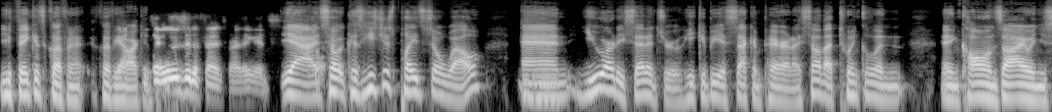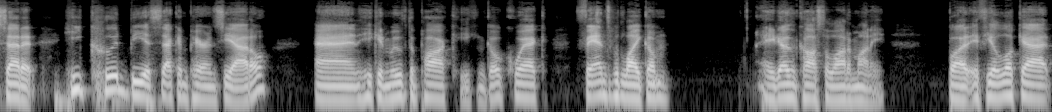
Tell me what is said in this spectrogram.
You think it's Cliffy Cliffy Yeah, Hockey? if they lose a defenseman, I think it's Yeah, so because he's just played so well, Mhm. and you already said it, Drew. He could be a second pair, and I saw that twinkle in in Colin's eye when you said it. He could be a second pair in Seattle, and he can move the puck. He can go quick. Fans would like him, and he doesn't cost a lot of money. But if you look at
